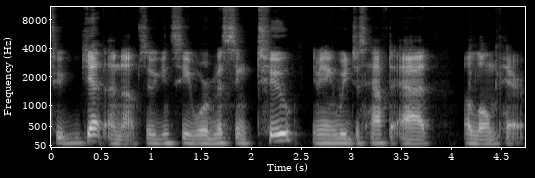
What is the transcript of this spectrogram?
to get enough. So you can see we're missing two, meaning we just have to add a lone pair.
